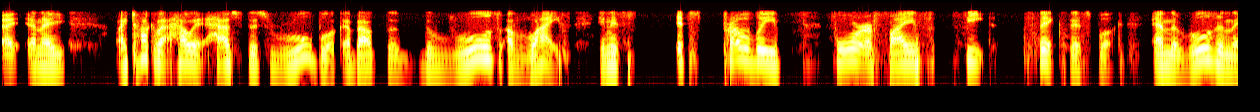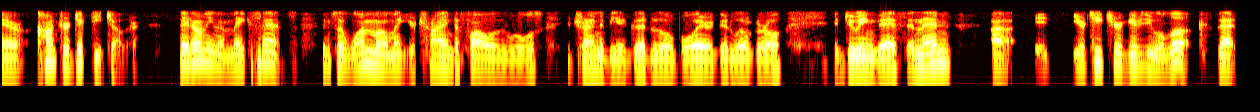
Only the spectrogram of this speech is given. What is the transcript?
I, and I I talk about how it has this rule book about the the rules of life, and it's it's probably four or five feet thick. This book, and the rules in there contradict each other. They don't even make sense. And so one moment you're trying to follow the rules, you're trying to be a good little boy or a good little girl, doing this, and then uh, it, your teacher gives you a look that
